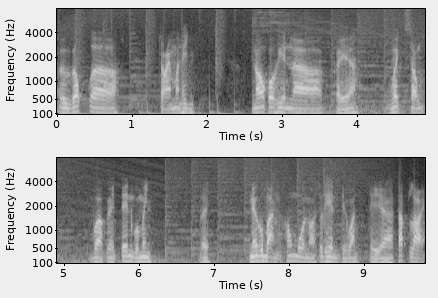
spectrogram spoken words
Ở góc uh, trái màn hình nó có hiện là cái ờ, vạch sóng và cái tên của mình. Đây nếu các bạn không muốn nó xuất hiện thì các bạn thể uh, tắt lại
